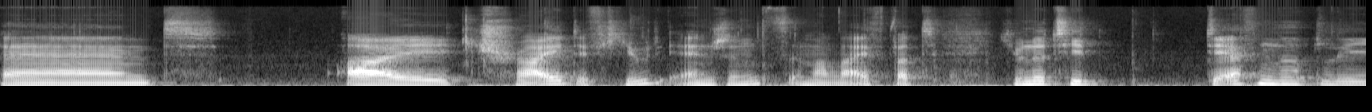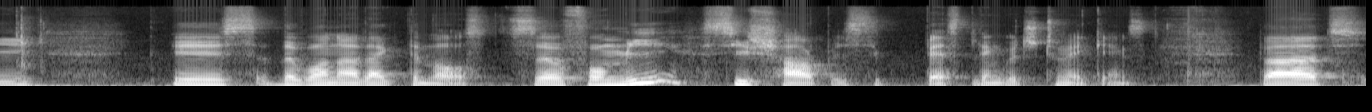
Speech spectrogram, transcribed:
and I tried a few engines in my life, but Unity definitely is the one I like the most. So for me, C Sharp is the best language to make games But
